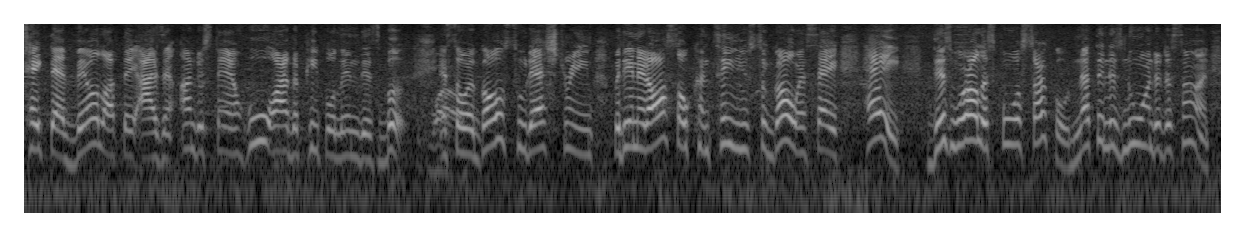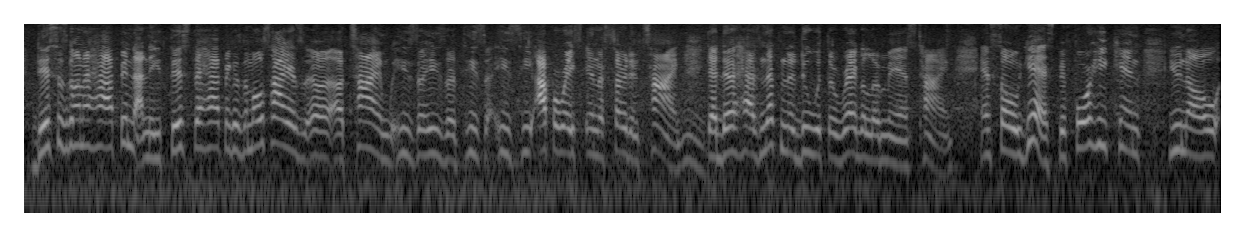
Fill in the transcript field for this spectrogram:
take that veil off their eyes and understand who are the people in this book. And so it goes to that stream, but then it also continues to go and say, hey, this world is full circle. Nothing is new under the sun. This is going to happen. I need this to happen because the Most High is a, a time. He's a, he's a, he's, he's he operates in a certain time that there has nothing to do with the regular man's time. And so yes, before he can, you know,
